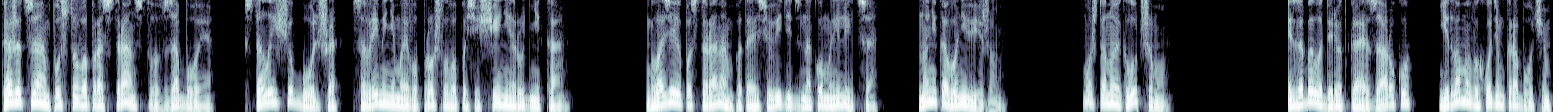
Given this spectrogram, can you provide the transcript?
Кажется, пустого пространства в забое стало еще больше со времени моего прошлого посещения рудника. Глазею по сторонам, пытаясь увидеть знакомые лица, но никого не вижу. Может, оно и к лучшему. Изабелла берет Кая за руку, едва мы выходим к рабочим,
